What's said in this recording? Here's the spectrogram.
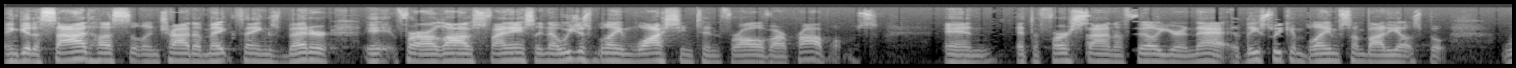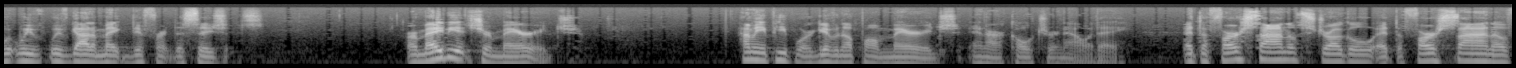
and get a side hustle and try to make things better eh, for our lives financially. No, we just blame Washington for all of our problems. And at the first sign of failure in that, at least we can blame somebody else, but we've, we've got to make different decisions. Or maybe it's your marriage. How many people are giving up on marriage in our culture nowadays? At the first sign of struggle, at the first sign of,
